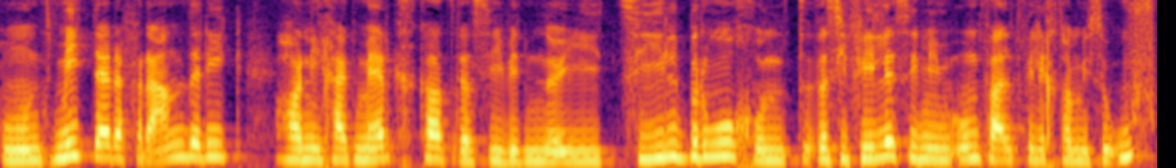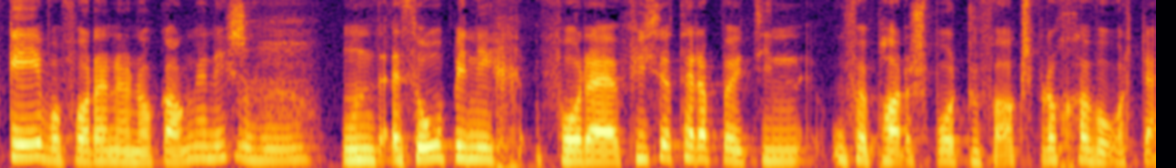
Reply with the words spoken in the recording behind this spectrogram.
Und mit dieser Veränderung habe ich auch gemerkt, dass ich wieder neue Ziele brauche und dass ich vieles in meinem Umfeld vielleicht aufgeben musste, was vorher noch gegangen ist. Mhm. Und so bin ich von einer Physiotherapeutin auf einen Parasport angesprochen worden.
